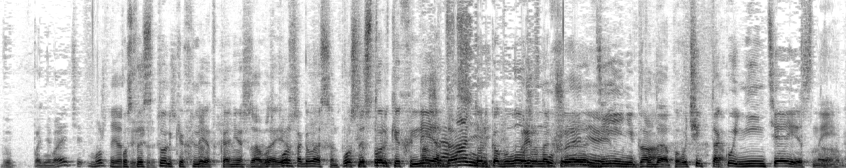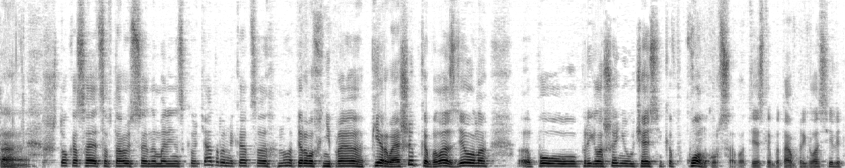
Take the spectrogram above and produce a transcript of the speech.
Вы понимаете? Можно я После отвечу, стольких Александр? лет, конечно, да, да вот я согласен. После, после стольких лет, ожиданий, столько вложенных э, денег да. туда, получить да. такой неинтересный. Да, да. Э, Что касается второй сцены Мариинского театра, мне кажется, ну, во-первых, не про... первая ошибка была сделана э, по приглашению участников конкурса. Вот если бы там пригласили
